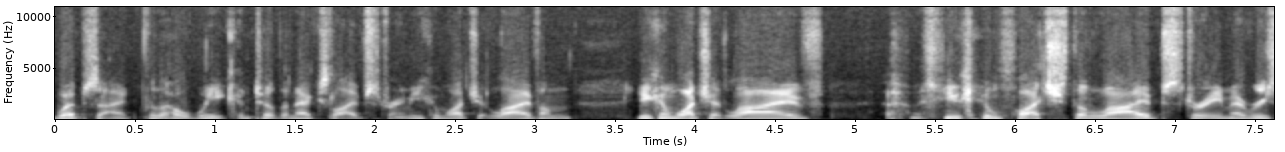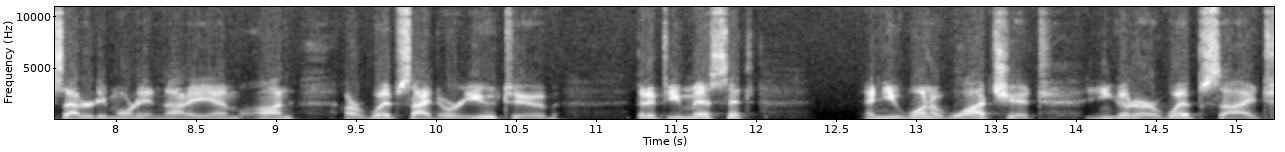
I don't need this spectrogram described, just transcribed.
website for the whole week until the next live stream. You can watch it live on. You can watch it live. You can watch the live stream every Saturday morning at 9 a.m. on our website or YouTube. But if you miss it and you want to watch it, you can go to our website.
